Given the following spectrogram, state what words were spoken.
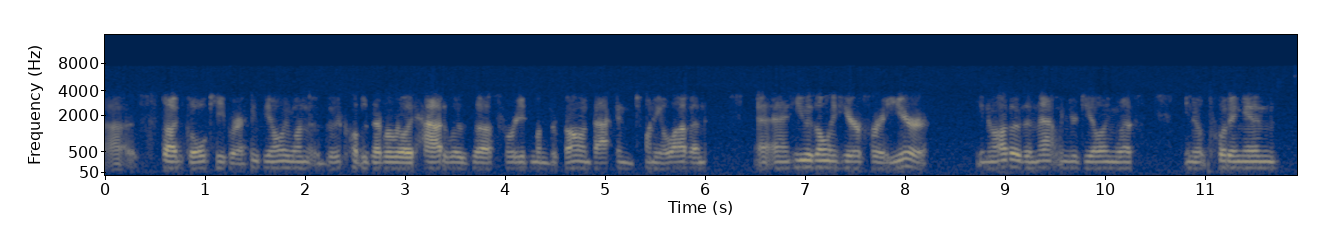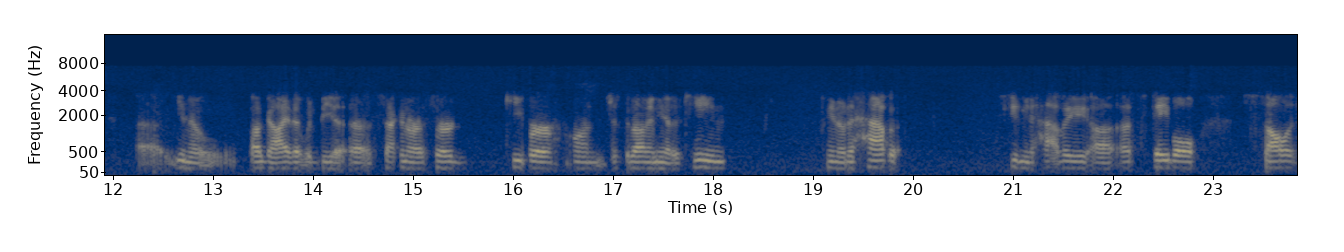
uh, stud goalkeeper. I think the only one that the club has ever really had was uh, Faryd Mondragón back in 2011, and, and he was only here for a year. You know, other than that, when you're dealing with, you know, putting in, uh, you know, a guy that would be a, a second or a third keeper on just about any other team, you know, to have, excuse me, to have a uh, a stable, solid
